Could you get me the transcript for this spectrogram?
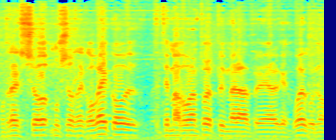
Un reso, mucho recoveco. Este mapa por el primera, primera que juego, ¿no?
